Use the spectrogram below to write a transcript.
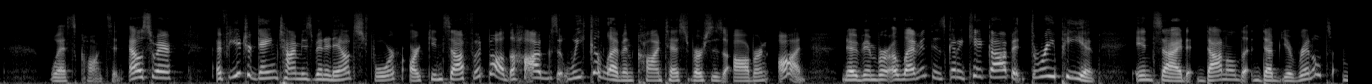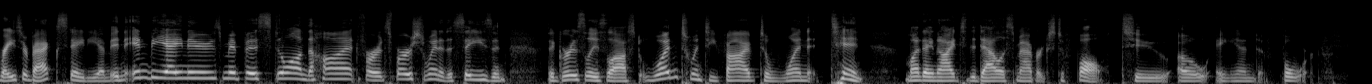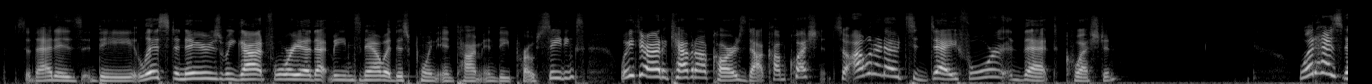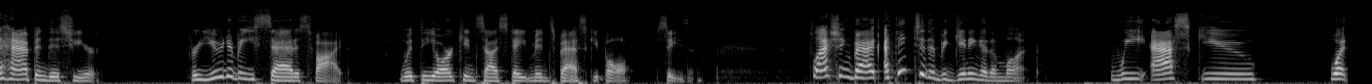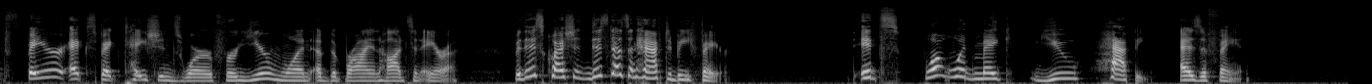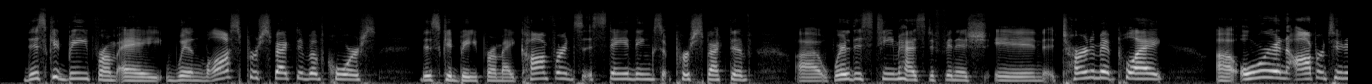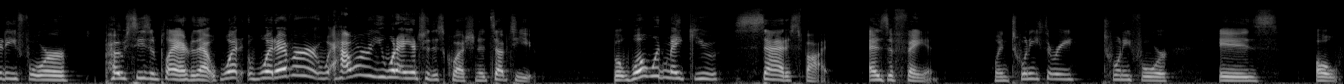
Wisconsin. Elsewhere, a future game time has been announced for Arkansas football. The Hogs Week 11 contest versus Auburn on November 11th is going to kick off at 3 p.m. inside Donald W. Reynolds Razorback Stadium. In NBA news, Memphis still on the hunt for its first win of the season. The Grizzlies lost 125 to 110 Monday night to the Dallas Mavericks to fall to 0 and 4. So that is the list of news we got for you. That means now at this point in time in the proceedings, we throw out a CavenaughCars.com question. So I want to know today for that question what has to happen this year for you to be satisfied with the Arkansas State men's basketball season? Flashing back, I think to the beginning of the month, we ask you what fair expectations were for year one of the Bryan Hodgson era. But this question, this doesn't have to be fair. It's what would make you happy as a fan? This could be from a win loss perspective, of course. This could be from a conference standings perspective, uh, where this team has to finish in tournament play, uh, or an opportunity for postseason play after that. What, whatever, however you want to answer this question, it's up to you. But what would make you satisfied as a fan when 23 24 is over?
